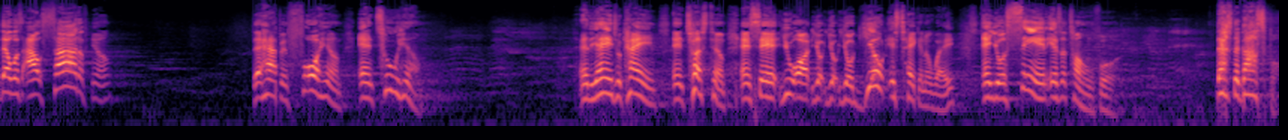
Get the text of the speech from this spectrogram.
that was outside of him that happened for him and to him. And the angel came and touched him and said, you are, your, your, your guilt is taken away and your sin is atoned for. That's the gospel.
